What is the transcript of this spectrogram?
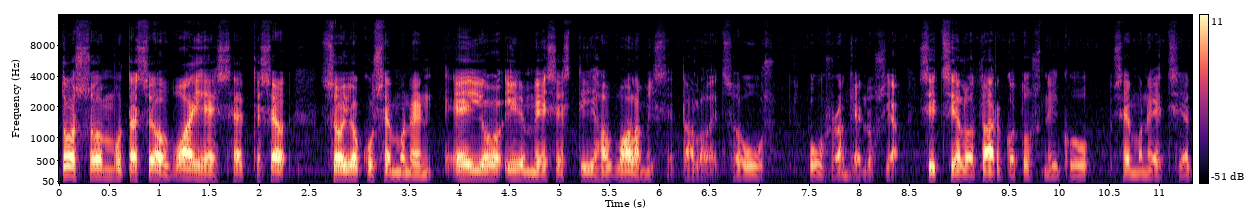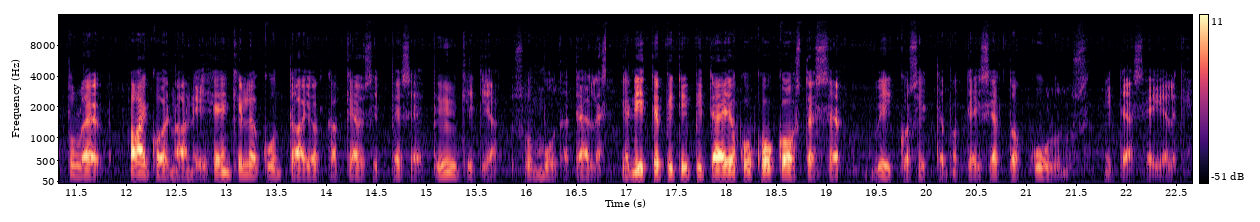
tossa on, mutta se on vaiheessa, että se, se on joku semmoinen, ei ole ilmeisesti ihan valmis se talo, että se on uusi uusrakennus. Ja sitten siellä on tarkoitus niin kuin semmoinen, että sieltä tulee aikoinaan niin henkilökuntaa, jotka käy sitten pesee pyykit ja sun muuta tällaista. Ja niiden piti pitää joku kokous tässä viikko sitten, mutta ei sieltä ole kuulunut sit mitään sen jälkeen.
